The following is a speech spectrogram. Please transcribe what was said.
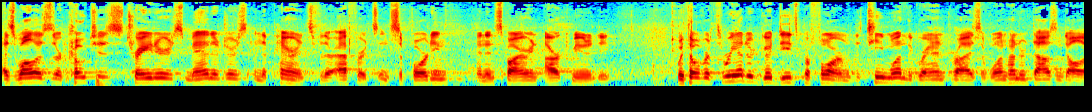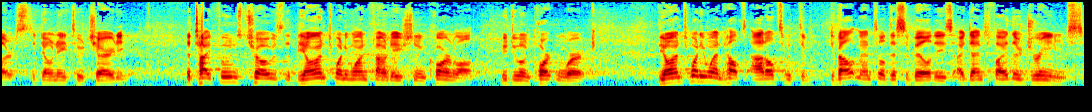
as well as their coaches, trainers, managers, and the parents for their efforts in supporting and inspiring our community. With over 300 good deeds performed, the team won the grand prize of $100,000 to donate to a charity. The Typhoons chose the Beyond 21 Foundation in Cornwall, who do important work. Beyond 21 helps adults with de developmental disabilities identify their dreams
